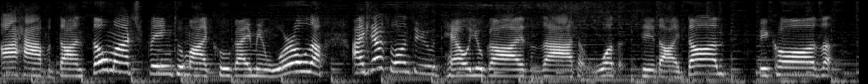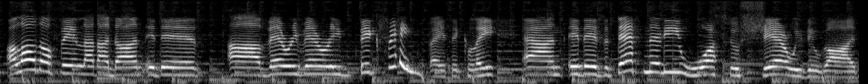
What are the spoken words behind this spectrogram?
I have done so much thing to my cool gaming world. I just want to tell you guys that what did I done because a lot of thing that I done it is a very very big thing basically and it is definitely worth to share with you guys.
